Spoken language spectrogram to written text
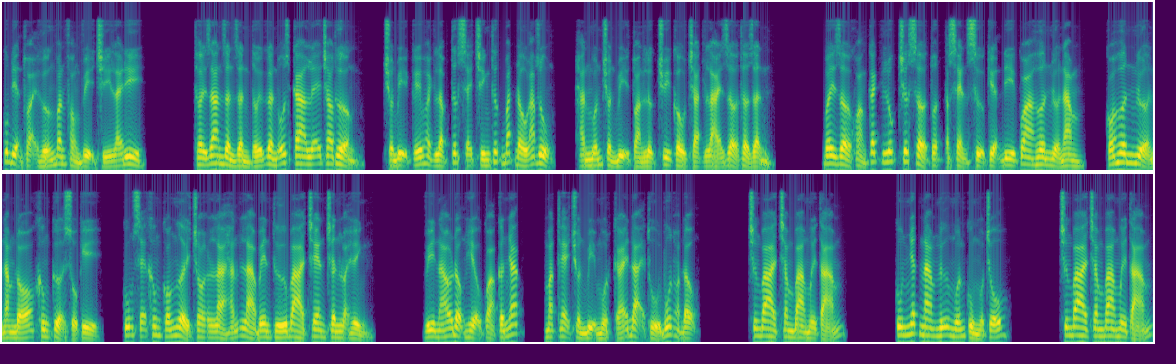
cúp điện thoại hướng văn phòng vị trí lái đi. Thời gian dần dần tới gần oscar lễ trao thưởng, chuẩn bị kế hoạch lập tức sẽ chính thức bắt đầu áp dụng, hắn muốn chuẩn bị toàn lực truy cầu chặt lại giờ thờ dần. Bây giờ khoảng cách lúc trước sở tuật sẻn sự kiện đi qua hơn nửa năm, có hơn nửa năm đó không cửa sổ kỳ, cũng sẽ không có người cho là hắn là bên thứ ba chen chân loại hình. Vì náo động hiệu quả cân nhắc, mặt thẻ chuẩn bị một cái đại thủ bút hoạt động. Chương ba trăm ba mươi tám, cung nhất nam nữ muốn cùng một chỗ. Chương ba trăm ba mươi tám,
